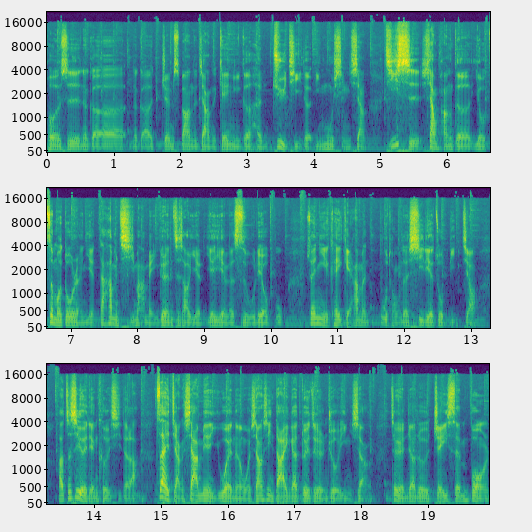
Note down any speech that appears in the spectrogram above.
或者是那个那个 James Bond 这样子，给你一个很具体的荧幕形象。即使像庞德有这么多人演，但他们起码每一个人至少演也演了四五六部，所以你也可以给他们不同的系列做比较。啊，这是有一点可惜的啦。再讲下面一位呢，我相信大家应该对这个人就有印象，这个人叫做 Jason Bourne。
